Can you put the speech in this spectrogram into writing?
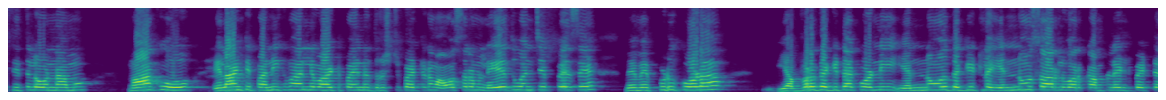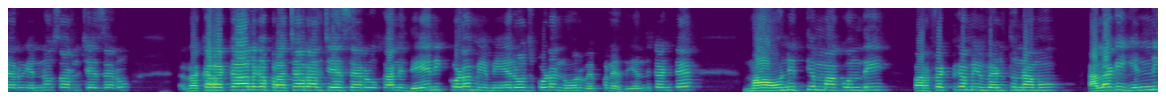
స్థితిలో ఉన్నాము. మాకు ఇలాంటి పనికి మాలిన వాటిపైన దృష్టి పెట్టడం అవసరం లేదు అని చెప్పేసే మేము ఎప్పుడు కూడా ఎవరి దగ్గర కూడా ఎన్నో దగ్గట్లో ఎన్నో సార్లు వారు కంప్లైంట్ పెట్టారు ఎన్నో సార్లు చేశారు రకరకాలుగా ప్రచారాలు చేశారు కానీ దేనికి కూడా మేము ఏ రోజు కూడా నోరు విప్పలేదు. ఎందుకంటే మా ఔనిత్యం మాకుంది పర్ఫెక్ట్గా మేము వెళ్తున్నాము. అలాగే ఎన్ని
